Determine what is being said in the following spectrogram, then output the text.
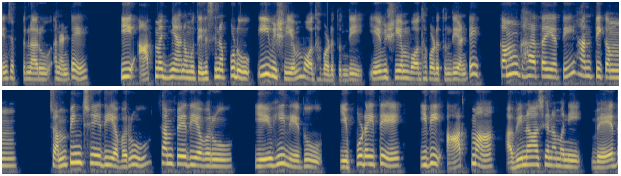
ఏం చెప్తున్నారు అని అంటే ఈ ఆత్మజ్ఞానము తెలిసినప్పుడు ఈ విషయం బోధపడుతుంది. ఏ విషయం బోధపడుతుంది అంటే కం ఘాతయతి హంతికం. చంపించేది ఎవరు చంపేది ఎవరు? ఏమీ లేదు. ఎప్పుడైతే ఇది ఆత్మ అవినాశనమని వేద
